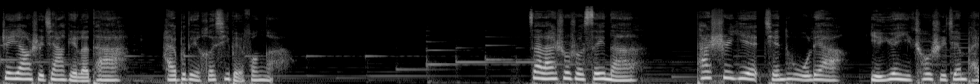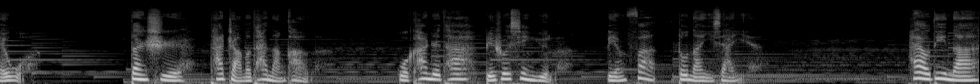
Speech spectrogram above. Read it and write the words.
这要是嫁给了他，还不得喝西北风啊？再来说说 C 男，他事业前途无量。也愿意抽时间陪我，但是他长得太难看了，我看着他别说性欲了，连饭都难以下咽。还有地男，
